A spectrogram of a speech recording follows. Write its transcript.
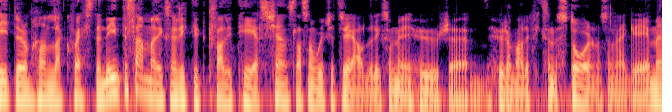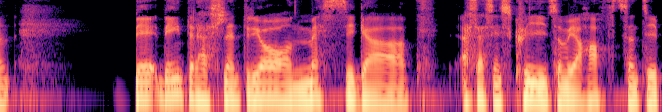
lite hur de handlar questen. Det är inte samma liksom riktigt kvalitetskänsla som Witcher 3 hade liksom hur, eh, hur de hade fixat med storyn och sådana grejer. Men det, det är inte det här slentrianmässiga Assassin's Creed som vi har haft sen typ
